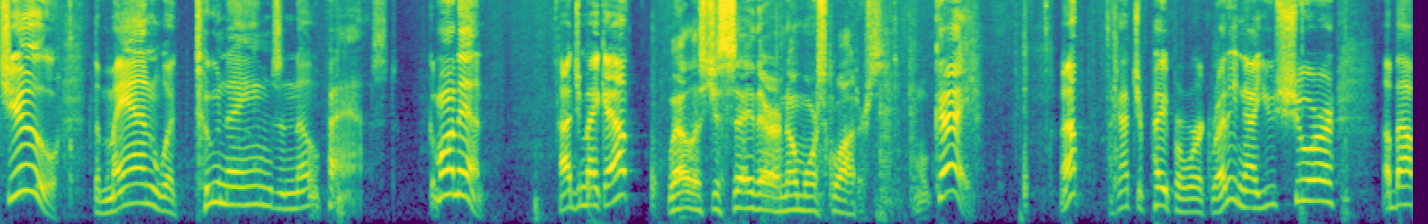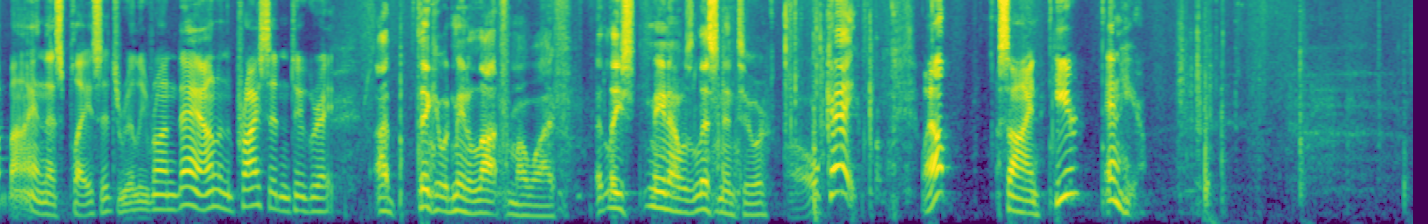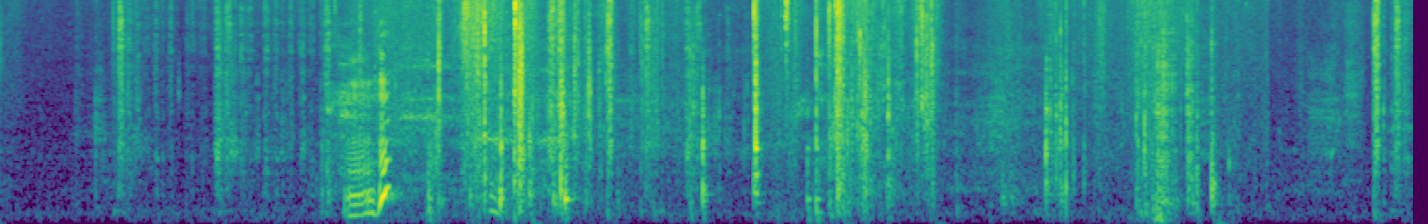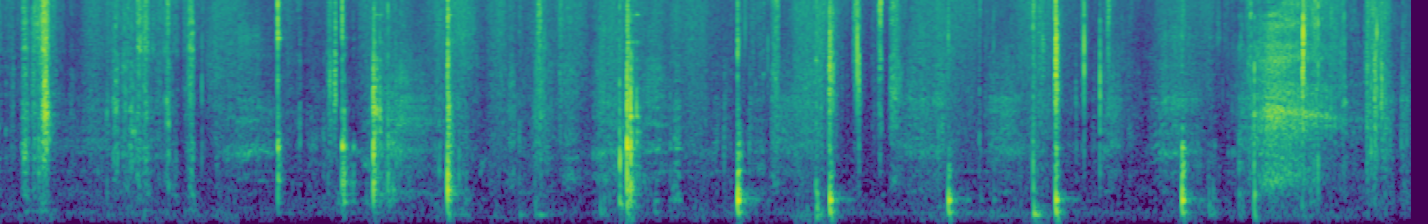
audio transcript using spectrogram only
You, the man with two names and no past. Come on in. How'd you make out? Well, let's just say there are no more squatters. Okay. Well, I got your paperwork ready. Now, you sure about buying this place? It's really run down, and the price isn't too great. I think it would mean a lot for my wife. At least mean I was listening to her. Okay. Well, sign here and here.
